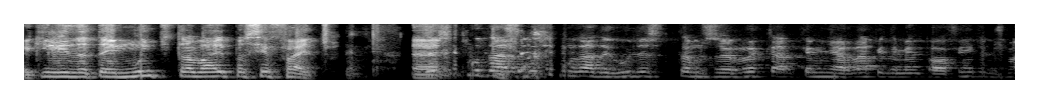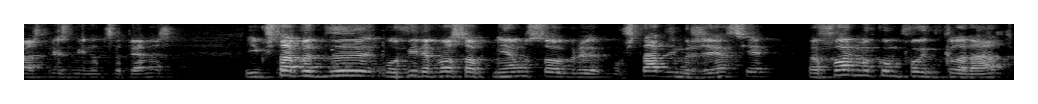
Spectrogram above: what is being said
aquilo ainda tem muito trabalho para ser feito. Deixa-me mudar, deixa mudar de agulhas, estamos a caminhar rapidamente para o fim, temos mais três minutos apenas, e gostava de ouvir a vossa opinião sobre o estado de emergência, a forma como foi declarado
